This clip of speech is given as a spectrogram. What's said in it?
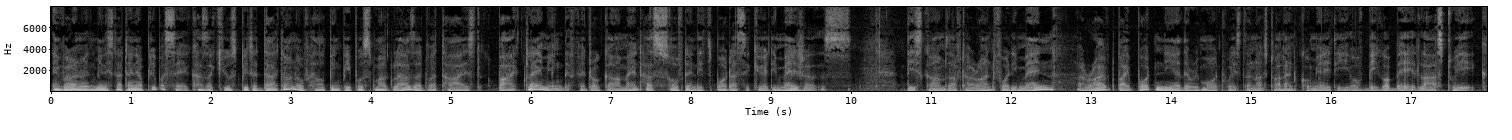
Environment Minister Tanya Plibersek has accused Peter Dutton of helping people smugglers advertised by claiming the federal government has softened its border security measures. This comes after around 40 men arrived by boat near the remote Western Australian community of Beagle Bay last week.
